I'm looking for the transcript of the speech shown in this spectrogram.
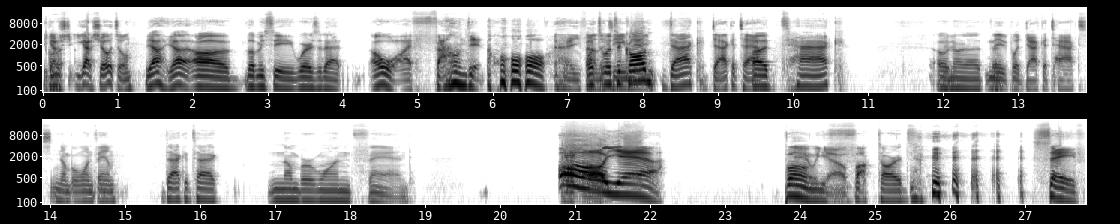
You gotta sh- you gotta show it to him. Yeah, yeah. Uh, let me see. Where is it at? Oh, I found it. Oh, you found what's what's it called? name. Dak Dak Attack. Attack. Oh Maybe- no, no, that- Maybe put Dak Attacks number one fam. Dak Attack number one fan. Oh yeah. Boom, There we you go. fucktards. Save.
